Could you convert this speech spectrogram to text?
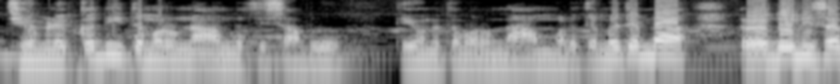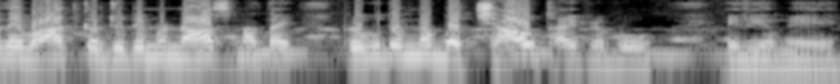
જેમણે કદી તમારું નામ નથી સાંભળ્યું તેઓને તમારું નામ મળે. તમે તેમના હૃદયની સાથે વાત કરજો, તેમનો નાશ ના થાય. પ્રભુ, તેમનો બચાવ થાય પ્રભુ. એવી અમે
